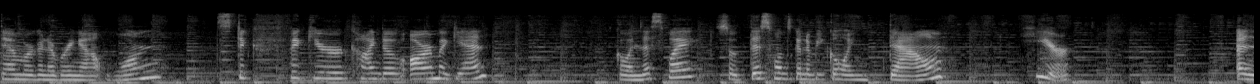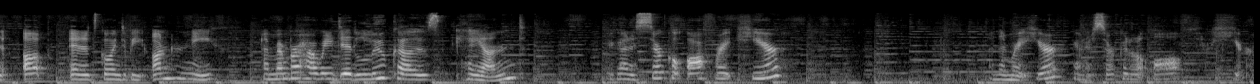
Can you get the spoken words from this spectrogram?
Then we're gonna bring out one stick figure kind of arm again. Going this way. So this one's gonna be going down here and up and it's going to be underneath. And remember how we did Luca's hand? You're gonna circle off right here and then right here, you're gonna circle it all through here.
